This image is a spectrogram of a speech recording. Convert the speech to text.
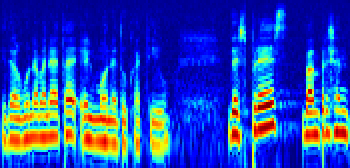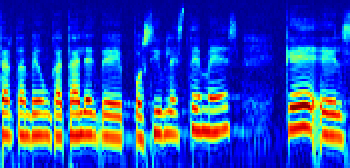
i d'alguna manera el món educatiu. Després van presentar també un catàleg de possibles temes que els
